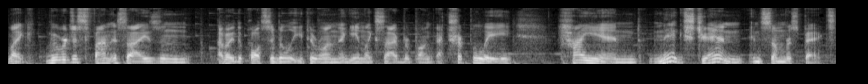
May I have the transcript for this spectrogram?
like we were just fantasizing about the possibility to run a game like Cyberpunk, a AAA, high-end, next-gen in some respects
